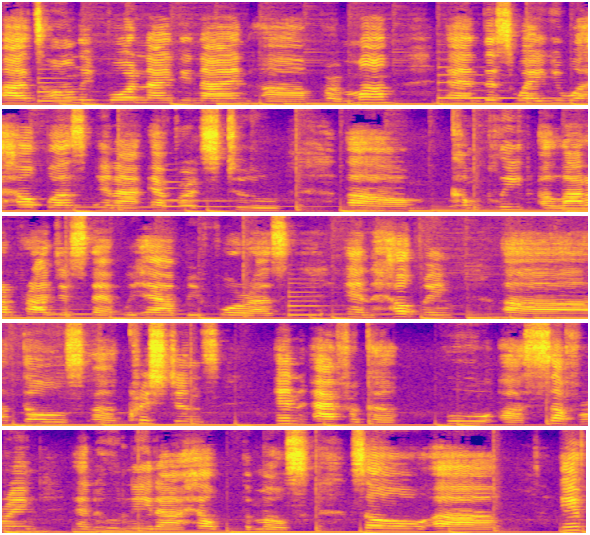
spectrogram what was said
Uh, it's only $4.99 uh, per month. And this way, you will help us in our efforts to um, complete a lot of projects that we have before us in helping uh, those uh, Christians in Africa who are suffering and who need our help the most. So, uh, if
